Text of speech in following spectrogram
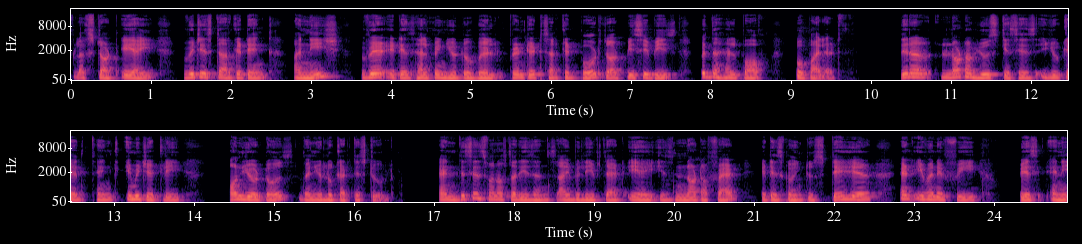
Flux.ai, which is targeting a niche where it is helping you to build printed circuit boards or PCBs with the help of copilots. There are a lot of use cases you can think immediately on your toes when you look at this tool. And this is one of the reasons I believe that AI is not a fad. It is going to stay here. And even if we face any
